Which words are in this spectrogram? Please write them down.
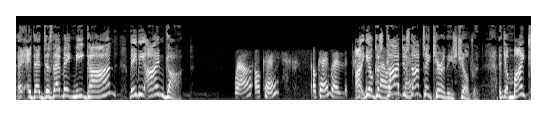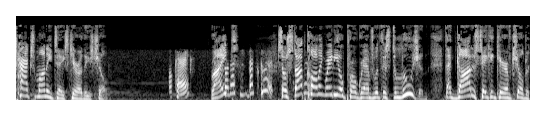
Eh, that, does that make me God? Maybe I'm God. Well, okay, okay, but Uh, you know, because God does not take care of these children. My tax money takes care of these children, okay, right? so that's that's good. So stop calling radio programs with this delusion that God is taking care of children.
